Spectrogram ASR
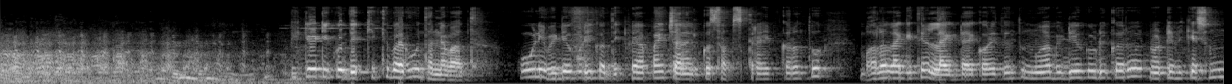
Oh. ଭିଡ଼ିଓଟିକୁ ଦେଖିଥିବାରୁ ଧନ୍ୟବାଦ ପୁଣି ଭିଡ଼ିଓ ଗୁଡ଼ିକ ଦେଖିବା ପାଇଁ ଚ୍ୟାନେଲକୁ ସବସ୍କ୍ରାଇବ୍ କରନ୍ତୁ ଭଲ ଲାଗିଥିଲେ ଲାଇକ୍ଟା କରିଦିଅନ୍ତୁ ନୂଆ ଭିଡ଼ିଓ ଗୁଡ଼ିକର ନୋଟିଫିକେସନ୍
